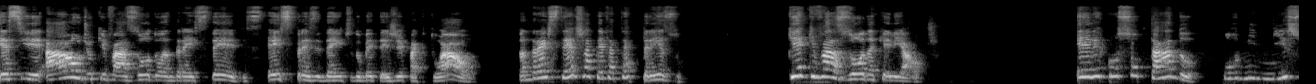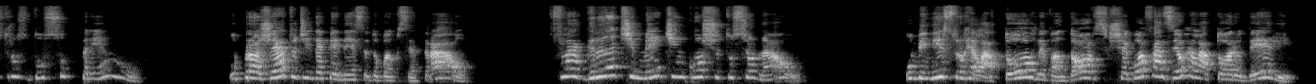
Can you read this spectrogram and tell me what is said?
esse áudio que vazou do André Esteves, ex-presidente do BTG Pactual, André Esteves já teve até preso. O que, que vazou naquele áudio? Ele consultado por ministros do Supremo. O projeto de independência do Banco Central, flagrantemente inconstitucional. O ministro relator, Lewandowski, chegou a fazer o relatório dele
